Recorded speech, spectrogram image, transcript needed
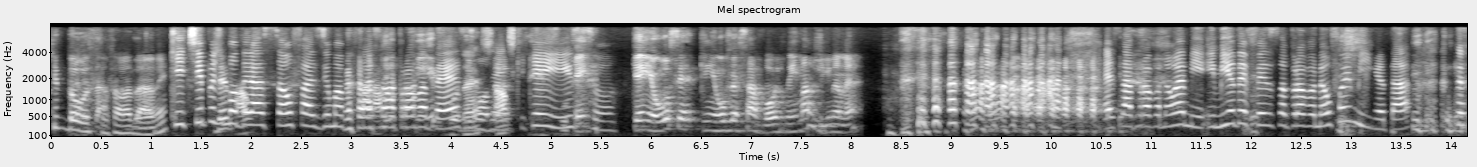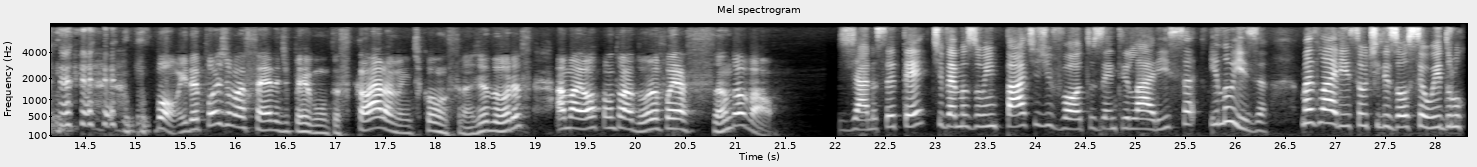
que doce essa rodada, hein? Que tipo de De- moderação fazia uma, faz uma prova Tipo, dessa, né? gente? Que que é isso? Quem ouve, quem ouve essa voz nem imagina, né? essa prova não é minha. Em minha defesa, essa prova não foi minha, tá? Bom, e depois de uma série de perguntas claramente constrangedoras, a maior pontuadora foi a Sandoval. Já no CT, tivemos um empate de votos entre Larissa e Luísa, mas Larissa utilizou seu ídolo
